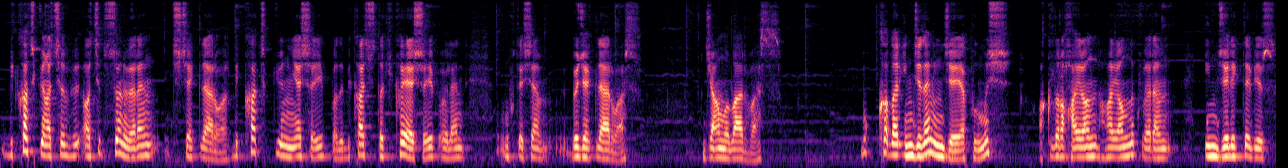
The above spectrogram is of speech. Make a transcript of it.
Birkaç gün açıp, açıp sönüveren çiçekler var. Birkaç gün yaşayıp ya da birkaç dakika yaşayıp ölen muhteşem böcekler var. Canlılar var. Bu kadar inceden inceye yapılmış, akıllara hayran, hayranlık veren incelikte bir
